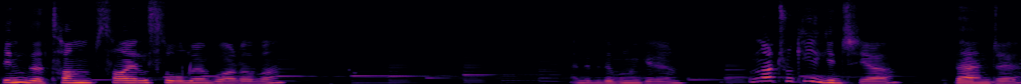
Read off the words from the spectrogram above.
Shin de tam Silas oluyor bu arada. Hadi bir de bunu girelim. Bunlar çok ilginç ya. Bence.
